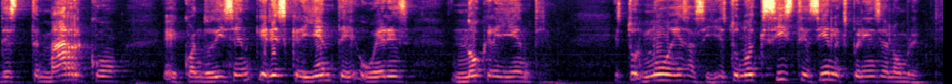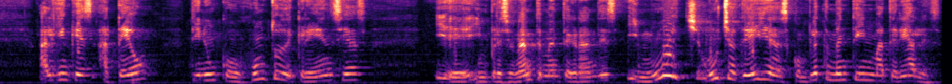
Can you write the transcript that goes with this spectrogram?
de este marco cuando dicen eres creyente o eres no creyente. Esto no es así, esto no existe así en la experiencia del hombre. Alguien que es ateo tiene un conjunto de creencias eh, impresionantemente grandes y muchas de ellas completamente inmateriales.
